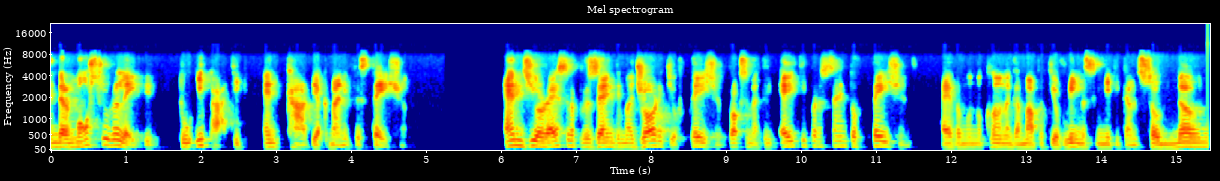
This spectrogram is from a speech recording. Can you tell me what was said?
and they're mostly related to hepatic and cardiac manifestation. MGRS represent the majority of patients, approximately 80% of patients have a monoclonal gammopathy of renal significance, so known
